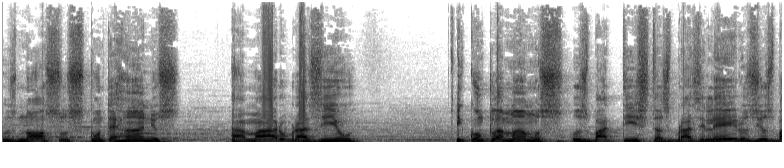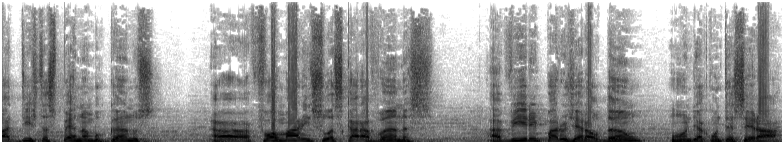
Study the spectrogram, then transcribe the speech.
os nossos conterrâneos, amar o Brasil e conclamamos os batistas brasileiros e os batistas pernambucanos a formarem suas caravanas, a virem para o Geraldão, onde acontecerá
